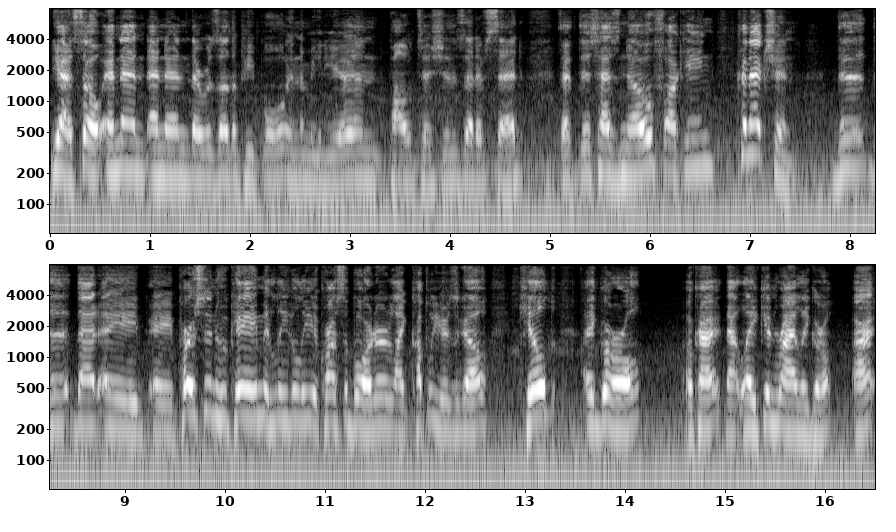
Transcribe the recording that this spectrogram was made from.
Yeah, so and then and then there was other people in the media and politicians that have said that this has no fucking connection. The, the that a, a person who came illegally across the border like a couple years ago killed a girl, okay, that Laken Riley girl, all right,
